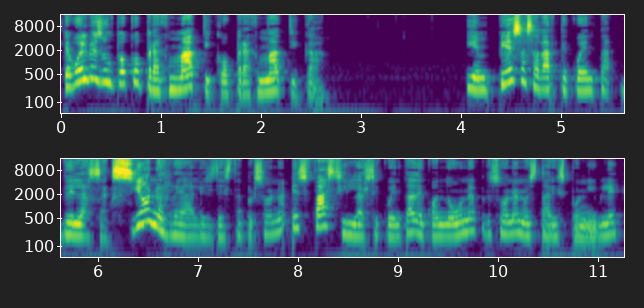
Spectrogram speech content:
Te vuelves un poco pragmático, pragmática, y empiezas a darte cuenta de las acciones reales de esta persona, es fácil darse cuenta de cuando una persona no está disponible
